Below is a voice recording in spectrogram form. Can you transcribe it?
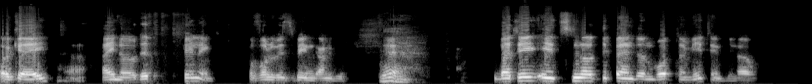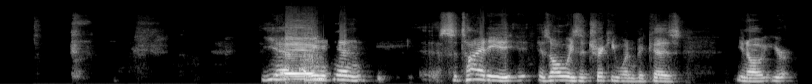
Okay, uh, I know the feeling of always being hungry. Yeah, but it, it's not depend on what I'm eating, you know. Yeah, I mean, again, satiety is always a tricky one because you know you're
